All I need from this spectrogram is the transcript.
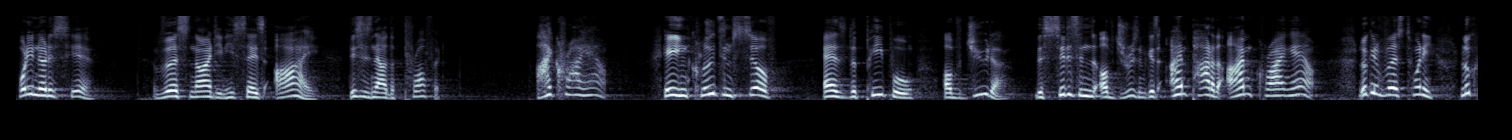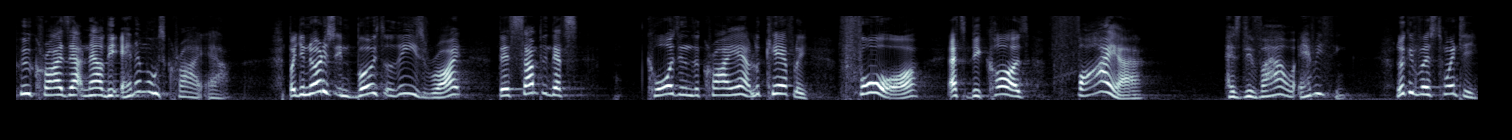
What do you notice here? Verse 19, he says, I, this is now the prophet, I cry out. He includes himself as the people of Judah, the citizens of Jerusalem, because I'm part of it. I'm crying out. Look in verse 20. Look who cries out now. The animals cry out. But you notice in both of these, right, there's something that's causing them to cry out. Look carefully. For, that's because fire has devoured everything. Look at verse 20.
